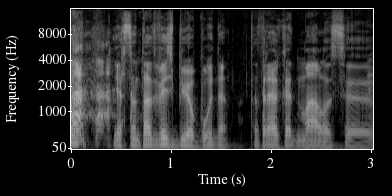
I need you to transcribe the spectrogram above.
Jer sam tad već bio budan. To treba kad malo se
